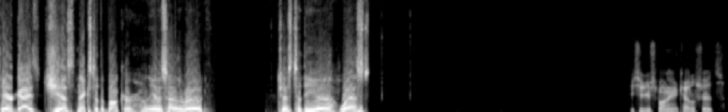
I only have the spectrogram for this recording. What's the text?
There are guys just next to the bunker on the other side of the road. Just to the uh, west. You said you're spawning at cattle sheds?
